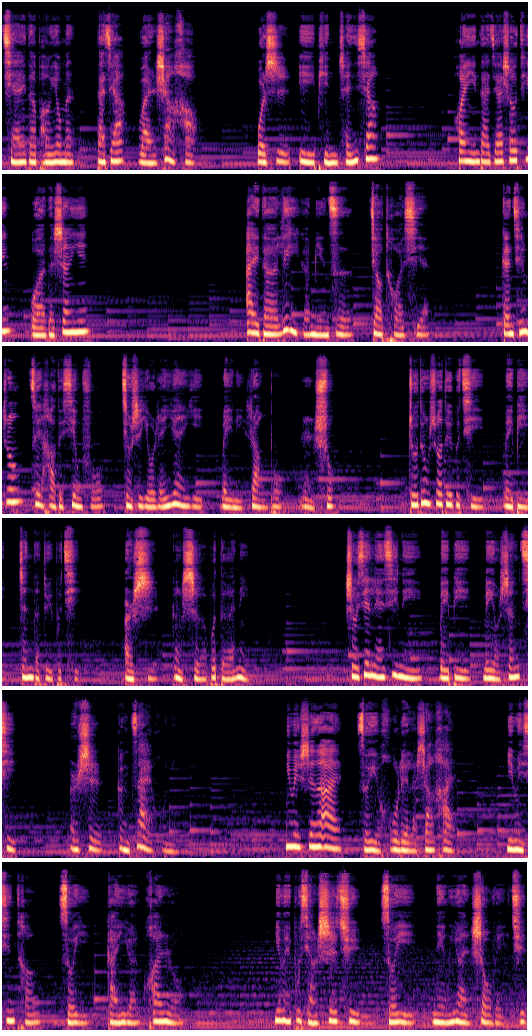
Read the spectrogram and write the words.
亲爱的朋友们，大家晚上好，我是一品沉香，欢迎大家收听我的声音。爱的另一个名字叫妥协。感情中最好的幸福，就是有人愿意为你让步认输，主动说对不起，未必真的对不起，而是更舍不得你。首先联系你，未必没有生气，而是更在乎你。因为深爱，所以忽略了伤害；因为心疼，所以甘愿宽容；因为不想失去，所以宁愿受委屈。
